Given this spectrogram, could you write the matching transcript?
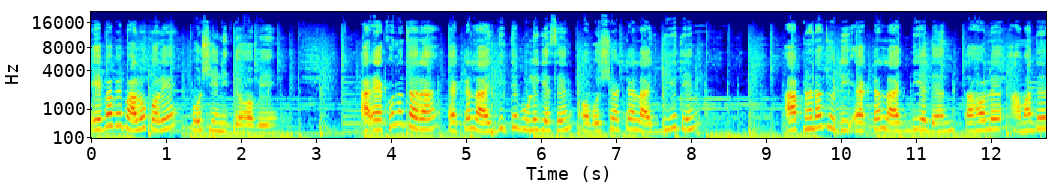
এভাবে ভালো করে কষিয়ে নিতে হবে। আর এখনও যারা একটা লাইক দিতে ভুলে গেছেন, অবশ্যই একটা লাইক দিয়ে দেন। আপনারা যদি একটা লাইক দিয়ে দেন, তাহলে আমাদের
